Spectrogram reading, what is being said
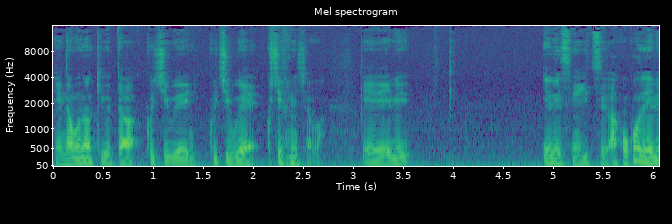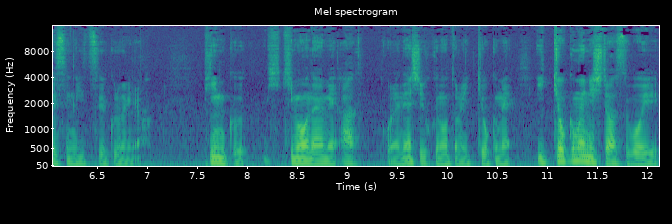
えー、名もなき歌口笛口笛口笛にちゃうわ。えー、エビエビスにいつあここでエビスにいつ来るんや。ピンク肝を悩め。あこれね私服ノートの1曲目。1曲目にしてはすごい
